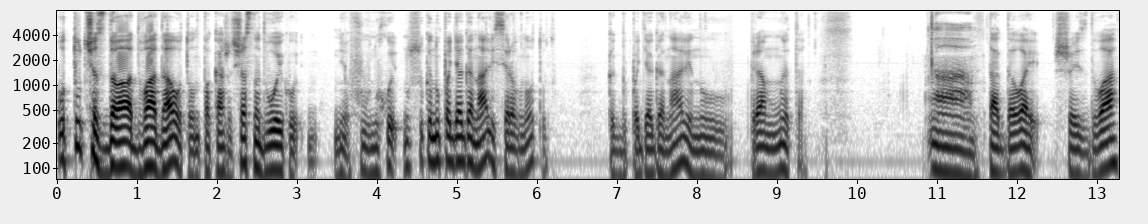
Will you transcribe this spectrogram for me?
вот тут сейчас 2, 2, да, вот он покажет. Сейчас на двойку. Не, фу, ну хоть, ну сука, ну по диагонали все равно тут. Как бы по диагонали, ну прям это. А, так, давай 6, 2,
